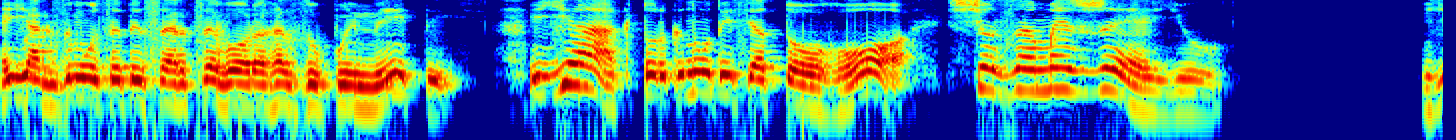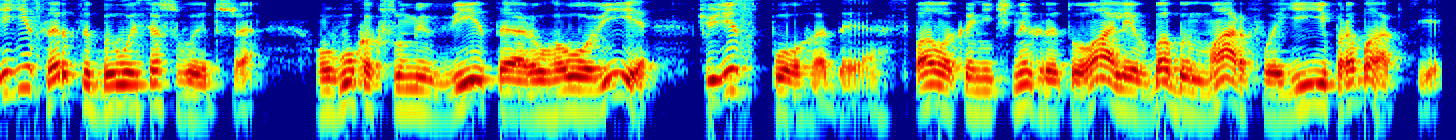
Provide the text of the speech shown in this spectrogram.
Як змусити серце ворога зупинитись? Як торкнутися того, що за межею? Її серце билося швидше. У вухах шумів вітер, у голові чужі спогади, спалахи нічних ритуалів, баби Марфи, її прабабці.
